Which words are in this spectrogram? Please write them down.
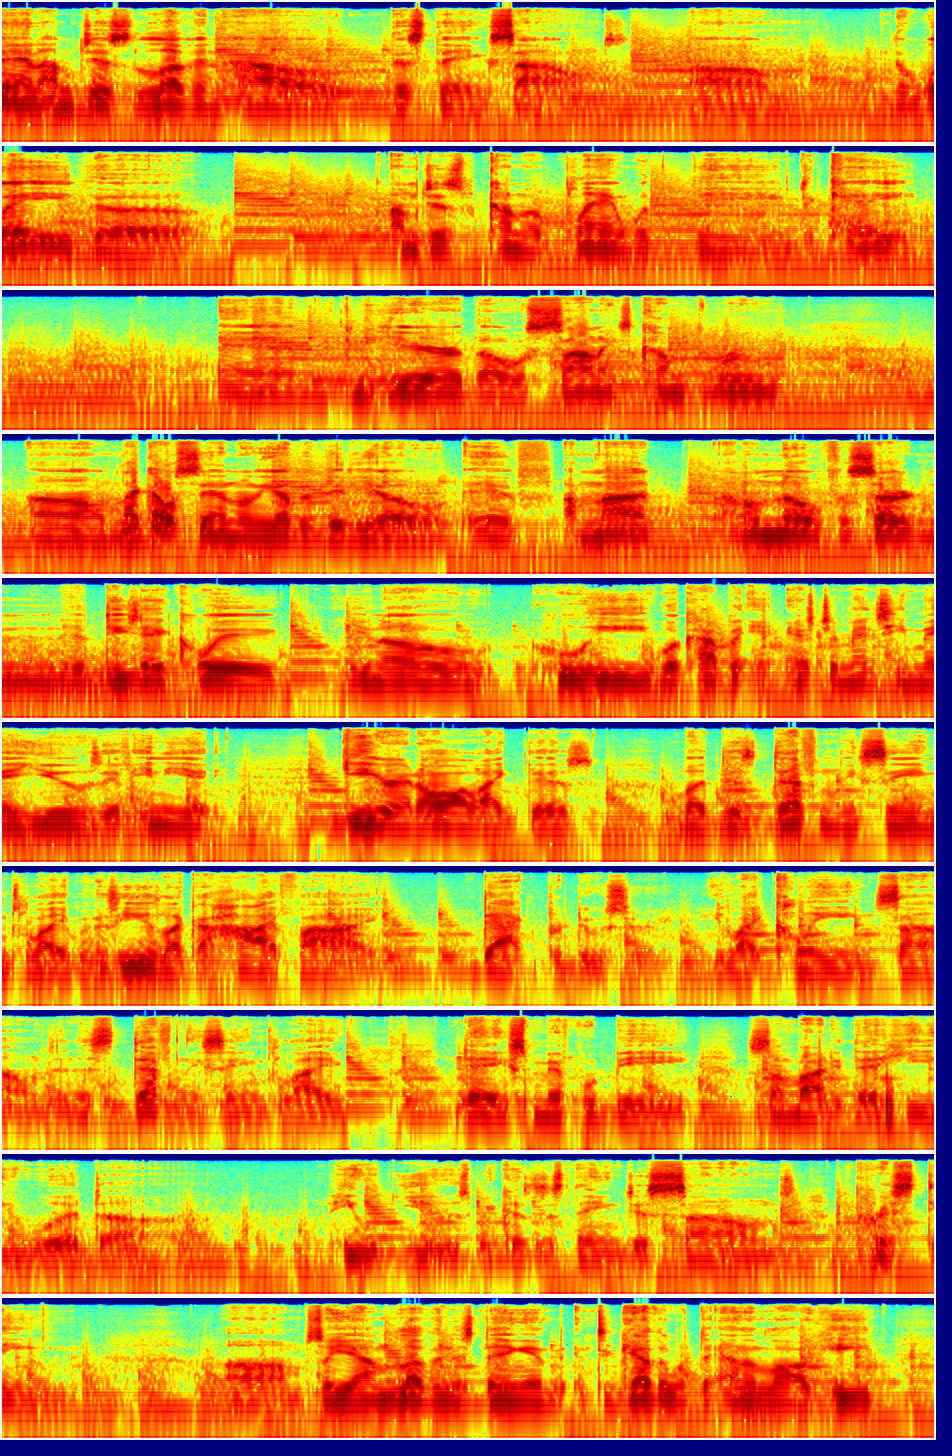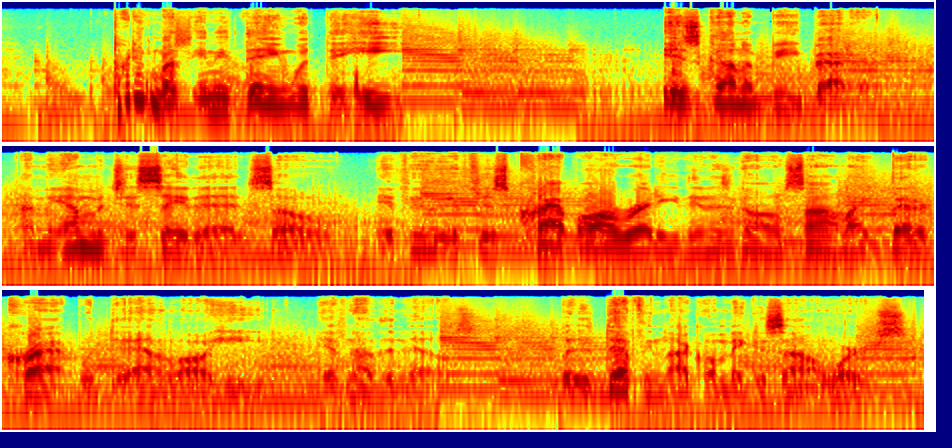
Man, I'm just loving how this thing sounds. Um, the way the I'm just kind of playing with the decay, and you can hear those sonics come through. Um, like I was saying on the other video, if I'm not, I don't know for certain if DJ Quik, you know, who he, what type of instruments he may use, if any gear at all like this but this definitely seems like because he is like a hi-fi DAC producer. He like clean sounds, and this definitely seems like Dave Smith would be somebody that he would uh, he would use because this thing just sounds pristine. Um, so yeah, I'm loving this thing, and, and together with the analog heat, pretty much anything with the heat is gonna be better. I mean, I'm gonna just say that. So if it, if it's crap already, then it's gonna sound like better crap with the analog heat, if nothing else. But it's definitely not gonna make it sound worse.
